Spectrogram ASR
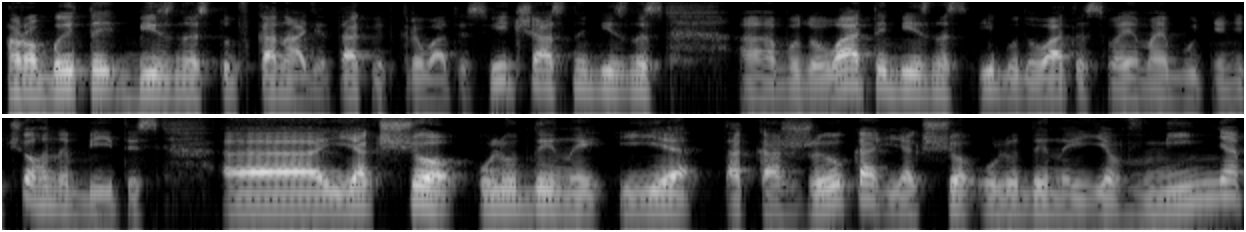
Робити бізнес тут в Канаді, так відкривати свій частний бізнес, е, будувати бізнес і будувати своє майбутнє. Нічого не бійтесь. Е, Якщо у людини є така жилка, якщо у людини є вміння,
